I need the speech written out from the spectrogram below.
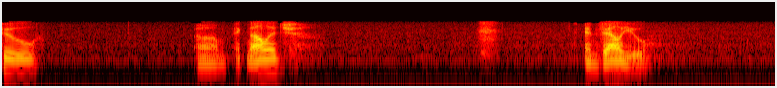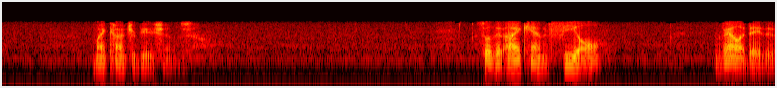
to um, acknowledge and value my contributions so that I can feel validated.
